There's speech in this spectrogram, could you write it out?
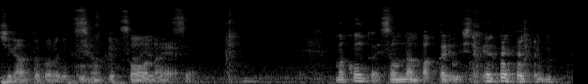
違うところにそうくっつくそうなんですよ、まあ、今回そんなんばっかりでしたけど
